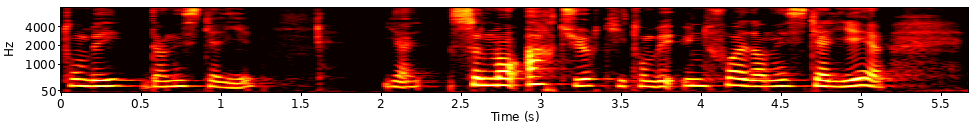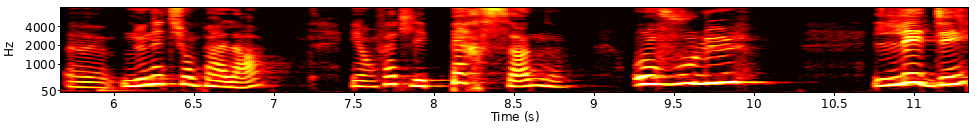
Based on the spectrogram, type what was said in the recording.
tombé d'un escalier. Il y a seulement Arthur qui est tombé une fois d'un escalier. Euh, nous n'étions pas là. Et en fait, les personnes ont voulu l'aider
